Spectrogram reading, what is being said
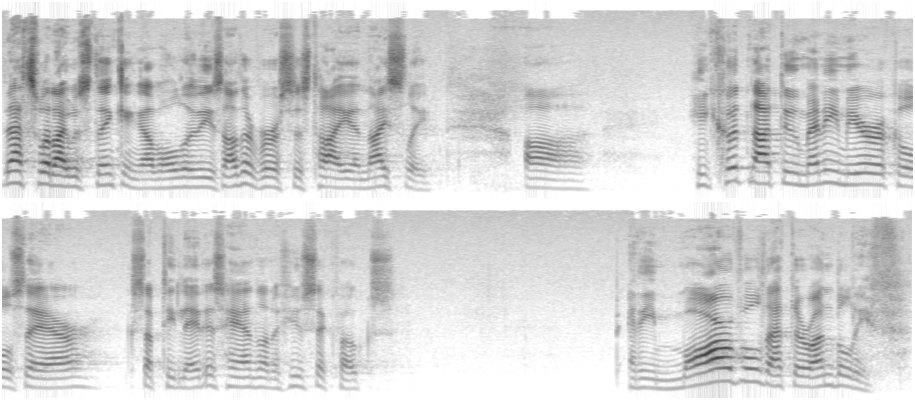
That's what I was thinking of. All of these other verses tie in nicely. Uh, he could not do many miracles there, except he laid his hand on a few sick folks. And he marveled at their unbelief.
